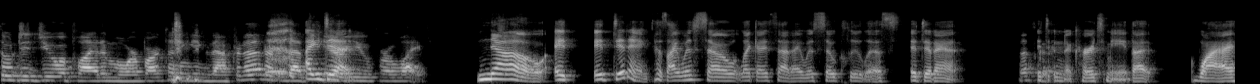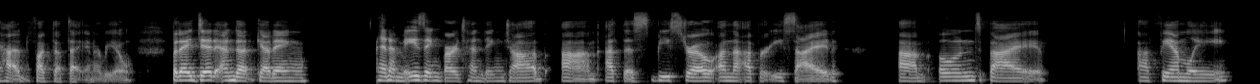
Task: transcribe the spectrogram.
So did you apply to more bartending gigs after that, or did that I did. you for life? No, it it didn't because I was so, like I said, I was so clueless. It didn't. That's it didn't occur to me that why I had fucked up that interview. But I did end up getting an amazing bartending job um, at this bistro on the Upper East Side, um, owned by a family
